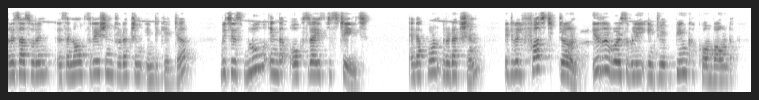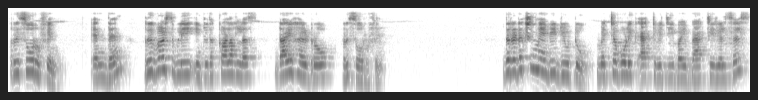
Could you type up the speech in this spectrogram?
Resazurin is an oxidation reduction indicator which is blue in the oxidized stage and upon reduction it will first turn irreversibly into a pink compound resorufin and then reversibly into the colorless dihydroresorufin. The reduction may be due to metabolic activity by bacterial cells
